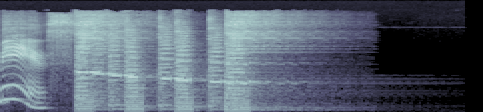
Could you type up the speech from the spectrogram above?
Miss.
